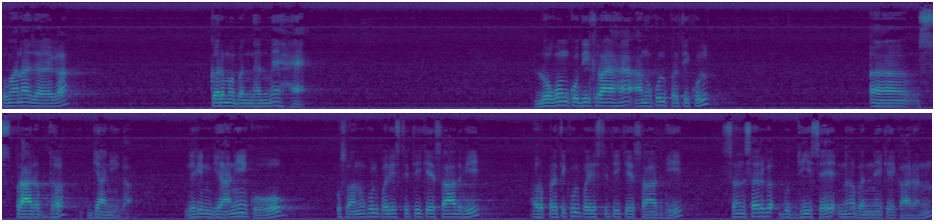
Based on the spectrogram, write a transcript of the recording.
तो माना जाएगा कर्म बंधन में है। लोगों को दिख रहा है अनुकूल प्रतिकूल प्रारब्ध ज्ञानी का। लेकिन ज्ञानी को उस अनुकूल परिस्थिति के साथ भी और प्रतिकूल परिस्थिति के साथ भी संसर्ग बुद्धि से न बनने के कारण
